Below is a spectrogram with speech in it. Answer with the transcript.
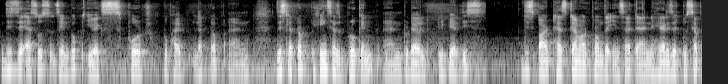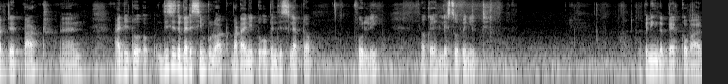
this is a asus zenbook ux 425 laptop and this laptop hinge has broken and today i'll repair this. This part has come out from the inside and here is a two separated part and i need to this is the very simple work but i need to open this laptop fully. Okay let's open it. Opening the back cover.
